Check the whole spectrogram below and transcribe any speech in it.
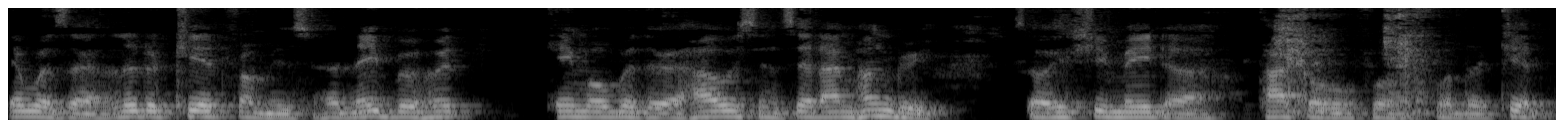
there was a little kid from his her neighborhood came over to her house and said, "I'm hungry," so she made a taco for for the kid.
